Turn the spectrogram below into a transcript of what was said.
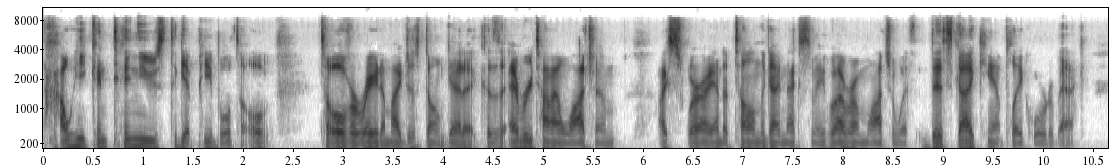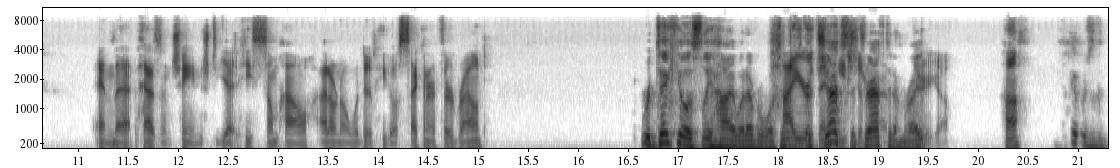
how he continues to get people to o- to overrate him, I just don't get it. Because every time I watch him, I swear I end up telling the guy next to me, whoever I'm watching with, this guy can't play quarterback, and that hasn't changed yet. He somehow I don't know. What did he go second or third round? ridiculously high, whatever it was. It was Higher the than Jets that drafted him, right? There you go. Huh? It was the,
